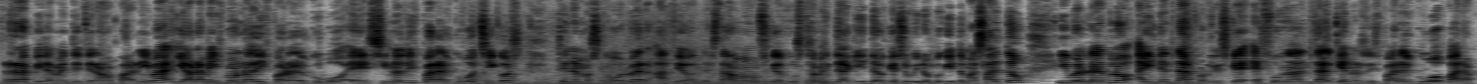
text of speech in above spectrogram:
Rápidamente tiramos para arriba y ahora mismo no ha disparado el cubo. Eh, Si no dispara el cubo chicos, tenemos que volver hacia donde estábamos Que justamente aquí tengo que subir un poquito más alto Y volverlo a intentar, porque es que es fundamental que nos dispare el cubo para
